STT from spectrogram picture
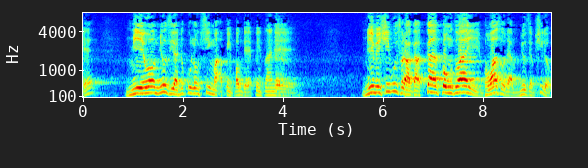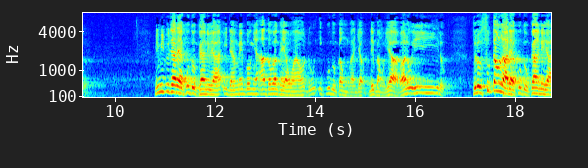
တယ်မြေရောမြို့စီကနှစ်ခုလုံးရှိမှအပင်ပေါက်တယ်အပင်သန်းတယ်မြေမရှိဘူးဆိုတာကကံကုံသွားရင်ဘဝဆိုတာမြို့စီမရှိတော့ဘူးမိမိပြုထားတဲ့ကုသိုလ်ကံတွေဟာဣဒံမေပုံညာအတဝခယဝံဟောတုဤကုသိုလ်ကောင်းမှုကံကြောင့်နိဗ္ဗာန်ကိုရပါလို့ဤလို့ သူတို့ဆုတောင်းလာတဲ့ကုသိုလ်ကံတွေဟာ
